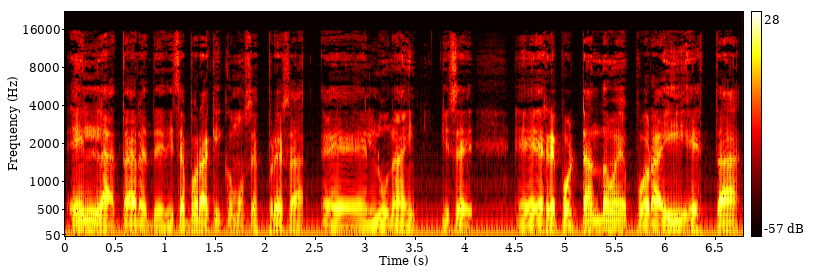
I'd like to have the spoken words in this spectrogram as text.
en la tarde. Dice por aquí cómo se expresa eh, Lunay. Dice, eh, reportándome, por ahí está,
